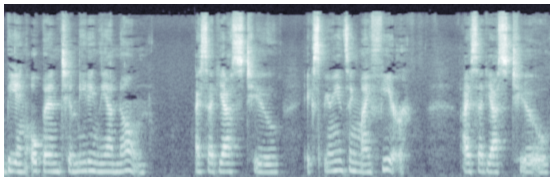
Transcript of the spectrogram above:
being open to meeting the unknown. I said yes to experiencing my fear. I said yes to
